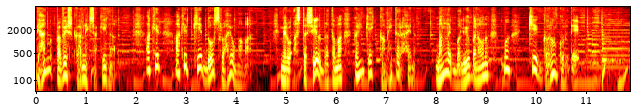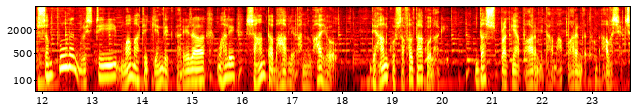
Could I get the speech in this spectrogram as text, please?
ध्यानमा प्रवेश गर्नै सकिन। आखिर आखिर के दोष रह्यो ममा? मेरो अष्टशील व्रतमा कहीँ केही कमी त रहेन। मनलाई बलियो बनाउन म के गरौँ गुरुदेव? सम्पूर्ण दृष्टि म माथि केन्द्रित गरेर उहाँले शान्त भावले भन्नुभयो ध्यानको सफलताको लागि दश प्रज्ञा पारमितामा पारङ्गत हुन आवश्यक छ।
